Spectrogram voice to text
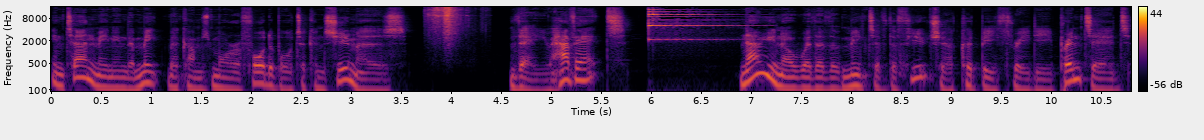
in turn, meaning the meat becomes more affordable to consumers. There you have it. Now you know whether the meat of the future could be 3D printed.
